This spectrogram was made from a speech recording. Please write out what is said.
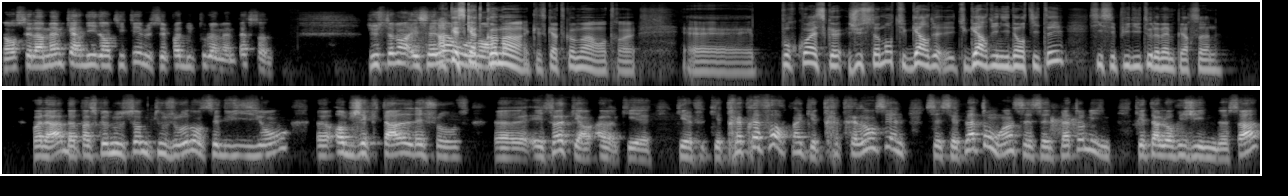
Non, c'est la même carte d'identité, mais ce n'est pas du tout la même personne. Justement, et c'est là. qu'est-ce qu'il y a de commun Qu'est-ce qu'il y a de commun entre pourquoi est-ce que justement tu gardes, tu gardes une identité si c'est plus du tout la même personne? Voilà, ben parce que nous sommes toujours dans cette vision euh, objectale des choses. Euh, et ça euh, qui, est, qui, est, qui, est, très très forte, hein, qui est très très ancienne. C'est Platon, hein, c'est le platonisme qui est à l'origine de ça.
